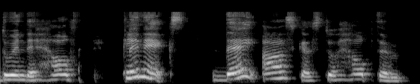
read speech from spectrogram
doing the health clinics, they ask us to help them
